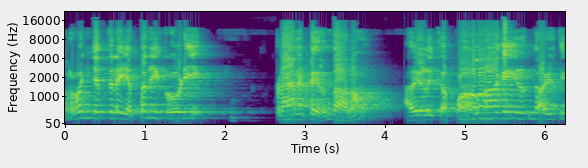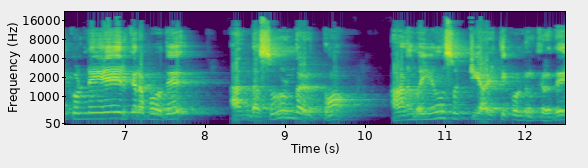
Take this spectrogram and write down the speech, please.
பிரபஞ்சத்தில் எத்தனை கோடி பிளானட் இருந்தாலும் அதுகளுக்கு அப்பாலாக இருந்து அழுத்தி கொண்டே இருக்கிற போது அந்த சூழ்ந்தழுத்தம் அணுவையும் சுற்றி அழுத்தி கொண்டிருக்கிறது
